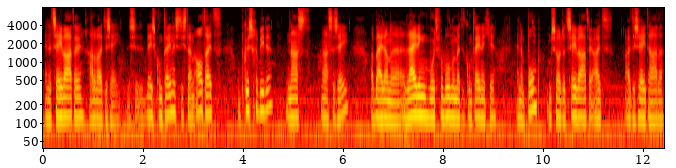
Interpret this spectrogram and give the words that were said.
en het zeewater halen we uit de zee. Dus uh, deze containers die staan altijd op kustgebieden naast, naast de zee, waarbij dan een leiding wordt verbonden met het containertje en een pomp om zo dat zeewater uit, uit de zee te halen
